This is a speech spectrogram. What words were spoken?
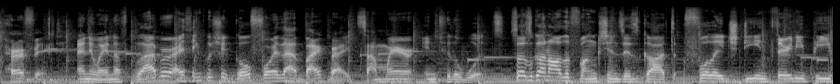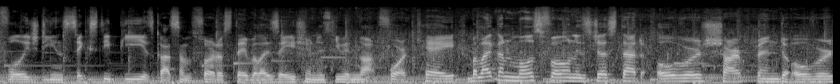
perfect. Anyway, enough blabber. I think we should go for that bike ride somewhere into the woods. So it's got all the functions. It's got full HD in 30p, full HD in 60p. It's got some sort of stabilization. It's even got 4K. But like on most phone, it's just that over sharpened, over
